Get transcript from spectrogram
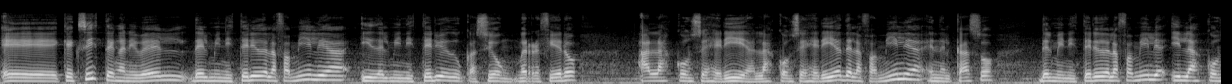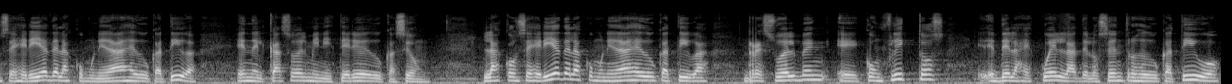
eh, que existen a nivel del Ministerio de la Familia y del Ministerio de Educación. Me refiero a las consejerías, las consejerías de la familia en el caso del Ministerio de la Familia y las consejerías de las comunidades educativas en el caso del Ministerio de Educación. Las consejerías de las comunidades educativas resuelven eh, conflictos eh, de las escuelas, de los centros educativos,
